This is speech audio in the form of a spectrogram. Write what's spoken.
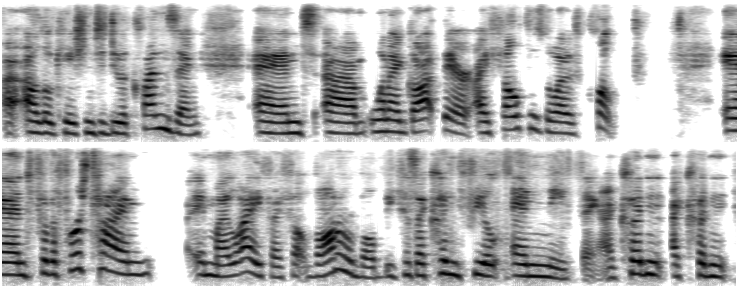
a location to do a cleansing. And um, when I got there, I felt as though I was cloaked. And for the first time in my life i felt vulnerable because i couldn't feel anything. I couldn't i couldn't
